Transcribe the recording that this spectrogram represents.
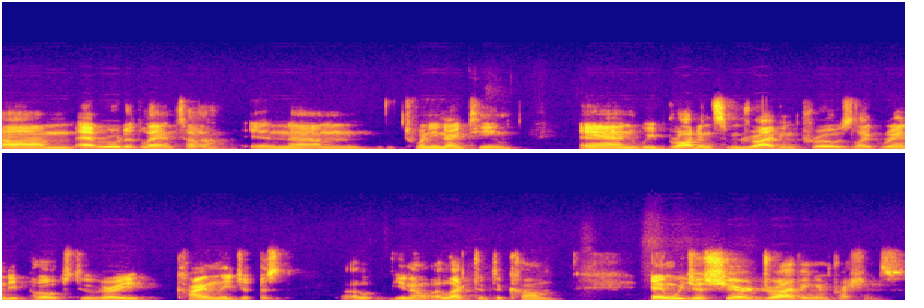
um, at Road Atlanta in um, 2019 and we brought in some driving pros like Randy Pobst, who very kindly just uh, you know elected to come, and we just shared driving impressions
